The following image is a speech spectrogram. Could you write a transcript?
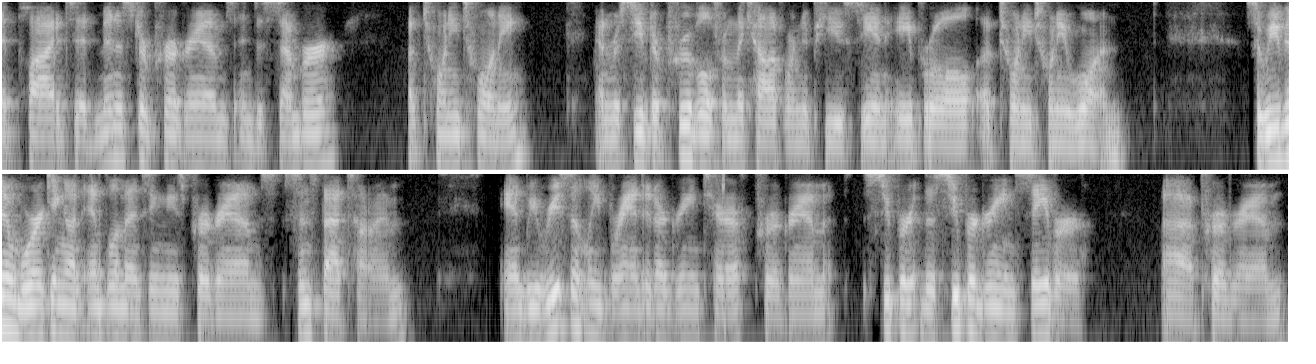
applied to administer programs in December of 2020 and received approval from the California PUC in April of 2021. So we've been working on implementing these programs since that time. And we recently branded our green tariff program super the Super Green Saver uh, program,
